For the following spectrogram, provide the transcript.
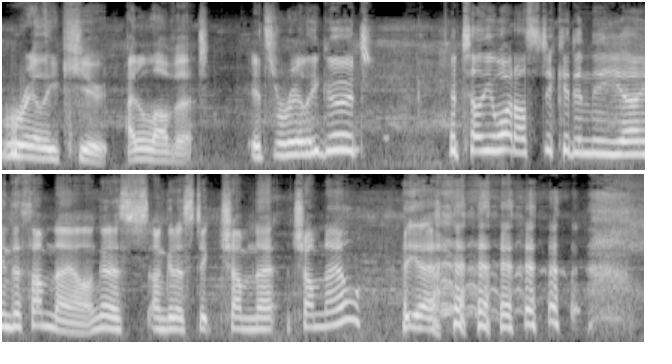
really cute. I love it. It's really good. I tell you what, I'll stick it in the uh, in the thumbnail. I'm gonna I'm gonna stick chumna- chumnail. Yeah.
